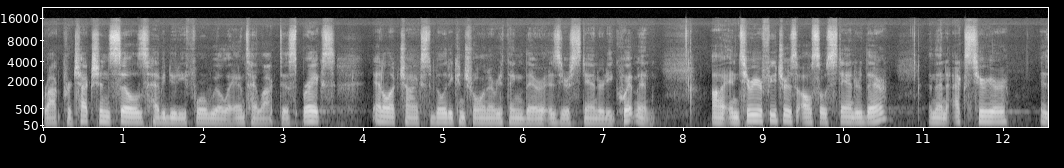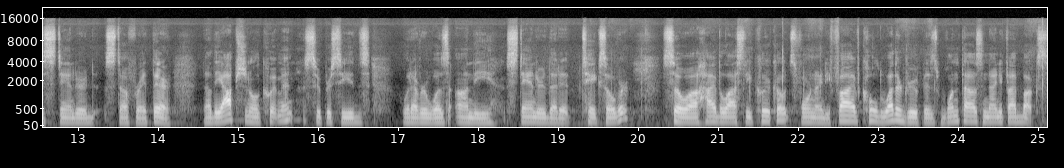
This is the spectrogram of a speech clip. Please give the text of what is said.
rock protection sills, heavy duty four-wheel anti-lock disc brakes, and electronic stability control and everything there is your standard equipment. Uh, interior features also standard there, and then exterior is standard stuff right there. Now the optional equipment supersedes whatever was on the standard that it takes over. So uh, high velocity clear coats 495, cold weather group is 1095 bucks.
